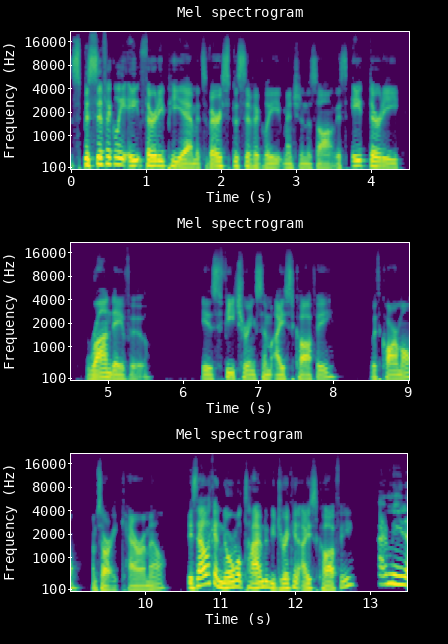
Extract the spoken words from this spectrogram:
specifically 8:30 p.m. It's very specifically mentioned in the song. This 8:30 rendezvous is featuring some iced coffee with caramel. I'm sorry, caramel. Is that like a normal time to be drinking iced coffee? I mean,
